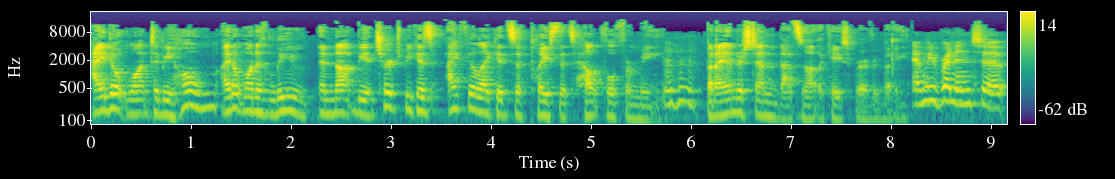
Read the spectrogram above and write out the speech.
I don't want to be home. I don't want to leave and not be at church because I feel like it's a place that's helpful for me. Mm-hmm. But I understand that that's not the case for everybody. And we've run into,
